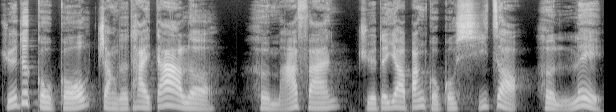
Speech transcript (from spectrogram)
觉得狗狗长得太大了，很麻烦，觉得要帮狗狗洗澡很累，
